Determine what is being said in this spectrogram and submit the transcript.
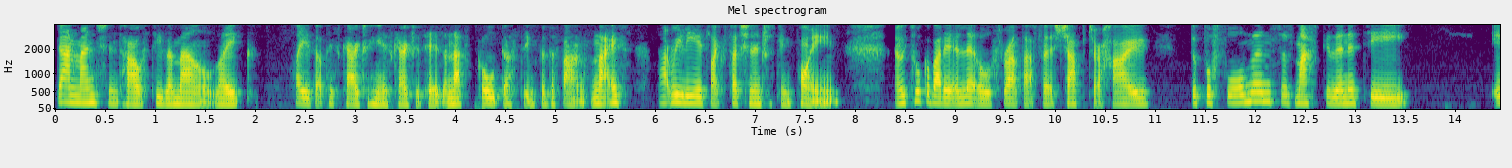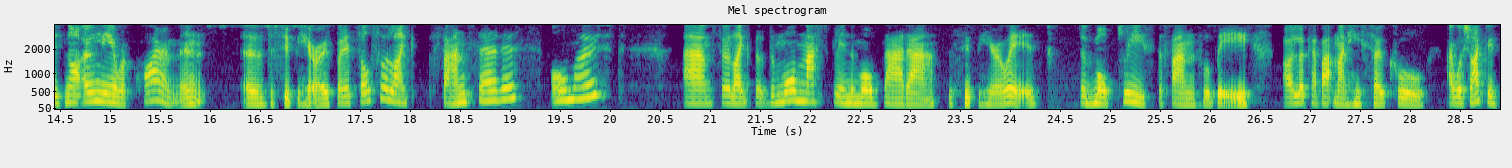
Dan mentioned how Steve Amell like plays up his character, he his character is his, and that's gold dusting for the fans. And that is that really is like such an interesting point. And we talk about it a little throughout that first chapter, how the performance of masculinity is not only a requirement of the superhero, but it's also like fan service almost. Um, so like the, the more masculine, the more badass the superhero is, the more pleased the fans will be. I look at Batman, he's so cool. I wish I could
